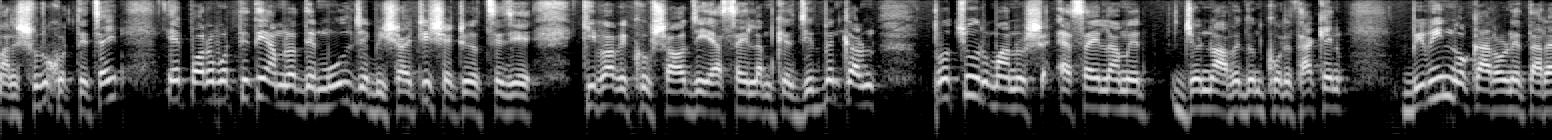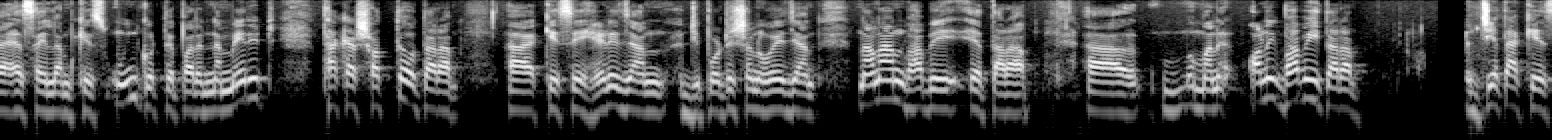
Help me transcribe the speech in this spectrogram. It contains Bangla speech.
মানে শুরু করতে চাই। এর পরবর্তীতে আমাদের মূল যে বিষয়টি সেটি হচ্ছে যে কীভাবে খুব সহজেই অ্যাসাইলামকে জিতবেন। কারণ প্রচুর মানুষ অ্যাসাইলামের জন্য আবেদন করে থাকেন। বিভিন্ন কারণে তারা অ্যাসাইলাম কেস উইন করতে পারেন না। মেরিট থাকা সত্ত্বেও তারা কেসে হেরে যান, ডিপোর্টেশন হয়ে যান। নানানভাবে তারা মানে অনেকভাবেই তারা জেতা কেস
